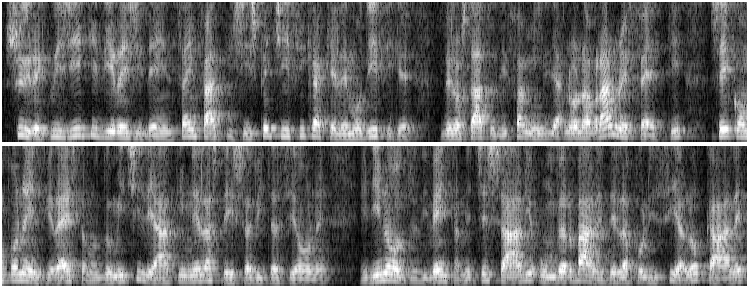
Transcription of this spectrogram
sui requisiti di residenza, infatti si specifica che le modifiche dello stato di famiglia non avranno effetti se i componenti restano domiciliati nella stessa abitazione ed inoltre diventa necessario un verbale della polizia locale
